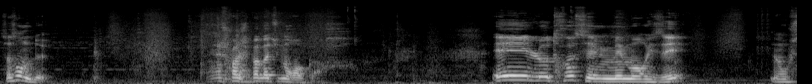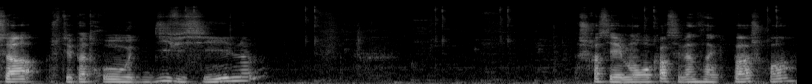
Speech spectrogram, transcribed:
« 62. Je crois que j'ai pas battu mon record. Et l'autre c'est mémorisé. Donc ça, c'était pas trop difficile. Je crois que c'est mon record c'est 25 pas, je crois.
